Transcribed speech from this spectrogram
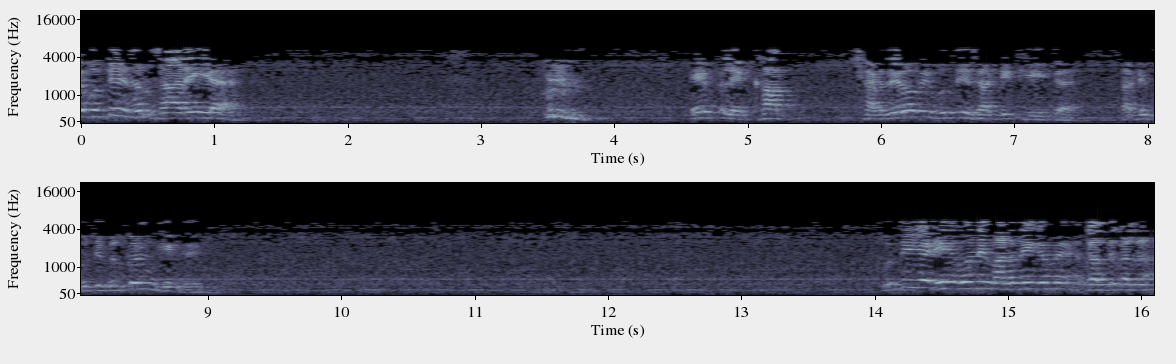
ਇਹ ਬੁੱਧੀ ਸੰਸਾਰੀ ਹੈ। ਇਹ ਭਲੇਖਾ ਛੱਡ ਦਿਓ ਵੀ ਬੁੱਧੀ ਸਾਡੀ ਠੀਕ ਹੈ। ਸਾਡੀ ਬੁੱਧੀ ਬਿਲਕੁਲ ਨਹੀਂ ਠੀਕ ਹੈ ਬੁੱਧੀ ਜੇ ਠੀਕ ਹੁੰਦੀ ਮੰਨਦੀ ਕਿਵੇਂ? ਗਲਤ ਗੱਲਾਂ।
